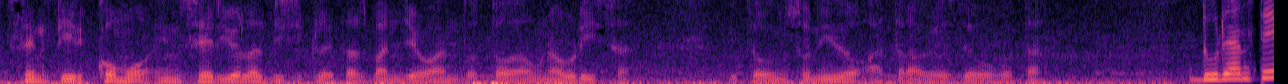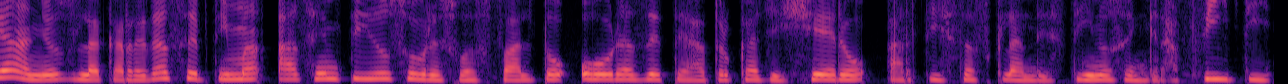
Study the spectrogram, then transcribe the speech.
Sentir cómo en serio las bicicletas van llevando toda una brisa y todo un sonido a través de Bogotá. Durante años, la carrera séptima ha sentido sobre su asfalto obras de teatro callejero, artistas clandestinos en graffiti,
